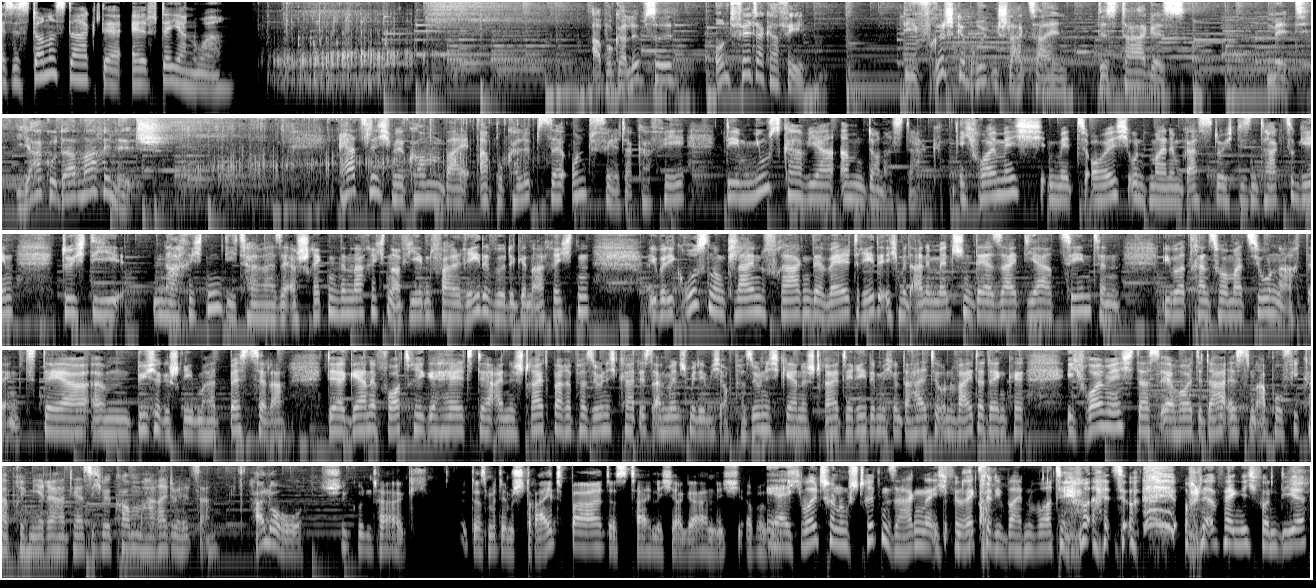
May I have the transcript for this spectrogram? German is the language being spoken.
Es ist Donnerstag, der 11. Januar. Apokalypse und Filterkaffee. Die frisch gebrühten Schlagzeilen des Tages mit Jakoda Marinic. Herzlich willkommen bei Apokalypse und Filterkaffee, dem News Kaviar am Donnerstag. Ich freue mich, mit euch und meinem Gast durch diesen Tag zu gehen, durch die Nachrichten, die teilweise erschreckenden Nachrichten, auf jeden Fall redewürdige Nachrichten. Über die großen und kleinen Fragen der Welt rede ich mit einem Menschen, der seit Jahrzehnten über Transformation nachdenkt, der ähm, Bücher geschrieben hat, Bestseller, der gerne Vorträge hält, der eine streitbare Persönlichkeit ist, ein Mensch, mit dem ich auch persönlich gerne streite, rede, mich unterhalte und weiterdenke. Ich freue mich, dass er heute da ist und Apofika Premiere hat. Herzlich willkommen, Harald Welzer. Hallo, schönen guten Tag. Das mit dem Streitbar, das teile ich ja gar nicht. Aber gut. Ja, ich wollte schon umstritten sagen, ne? ich verwechsel die beiden Worte immer, also unabhängig von dir.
